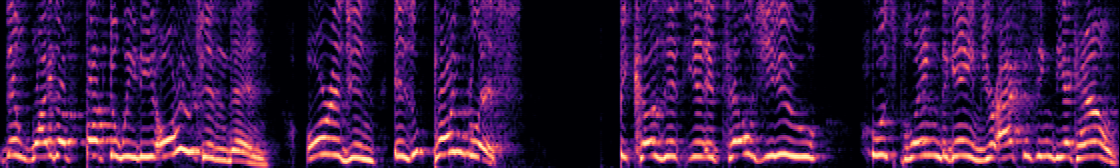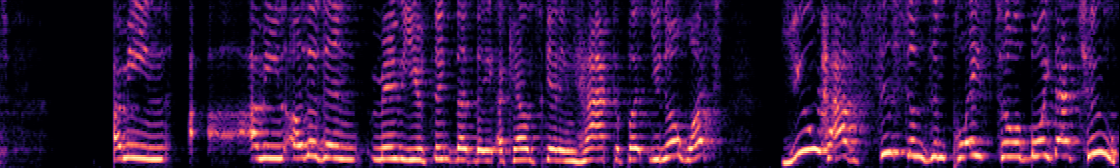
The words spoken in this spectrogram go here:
then why the fuck do we need Origin then? Origin is pointless. Because it it tells you who's playing the game. You're accessing the account. I mean, I, mean, other than maybe you think that the account's getting hacked, but you know what? You have systems in place to avoid that too.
